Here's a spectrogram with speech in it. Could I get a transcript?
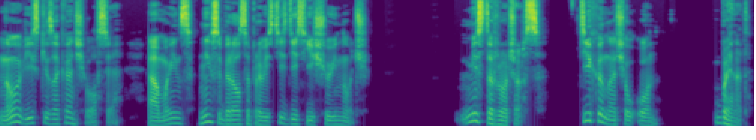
Но виски заканчивался, а Мейнс не собирался провести здесь еще и ночь. «Мистер Роджерс», — тихо начал он. «Беннет,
